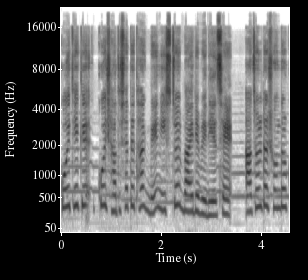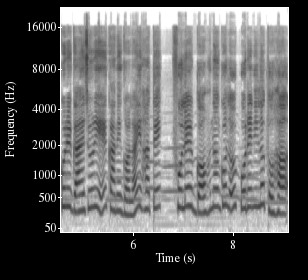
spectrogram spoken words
কই থেকে, কই সাথে সাথে থাকবে? নিশ্চয় বাইরে বেরিয়েছে। আঁচলটা সুন্দর করে গায়ে জড়িয়ে কানে গলায় হাতে ফুলের গহনাগুলো পরে নিল তোহা।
